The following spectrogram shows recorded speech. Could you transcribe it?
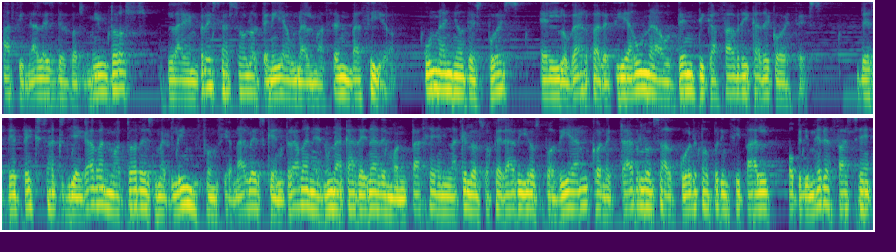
A finales de 2002, la empresa solo tenía un almacén vacío. Un año después, el lugar parecía una auténtica fábrica de cohetes. Desde Texas llegaban motores Merlin funcionales que entraban en una cadena de montaje en la que los operarios podían conectarlos al cuerpo principal, o primera fase,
